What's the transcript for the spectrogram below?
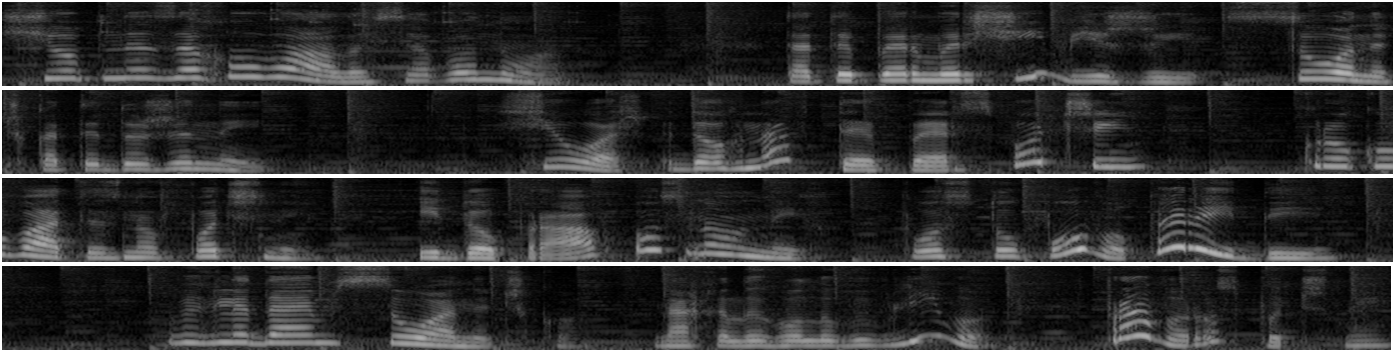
щоб не заховалося воно. Та тепер мерщій біжи, сонечка ти дожени. Що ж, догнав тепер спочинь, крокувати знов почни, і до прав основних поступово перейди. Виглядаєм сонечко, нахили голови вліво, вправо розпочни.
